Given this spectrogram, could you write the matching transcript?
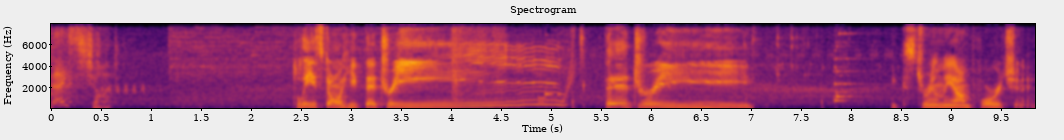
Nice shot. Please don't hit the tree. The tree. Extremely unfortunate.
